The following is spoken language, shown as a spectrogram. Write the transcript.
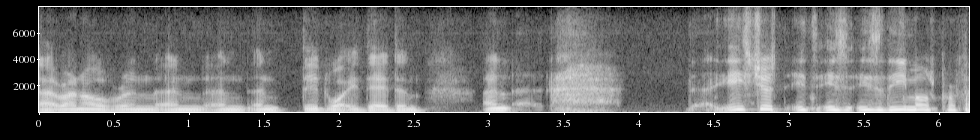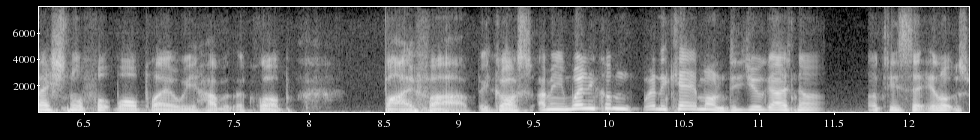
uh, ran over and, and, and, and did what he did, and and he's just he's, he's the most professional football player we have at the club by far. Because I mean, when he come when he came on, did you guys notice that he looks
